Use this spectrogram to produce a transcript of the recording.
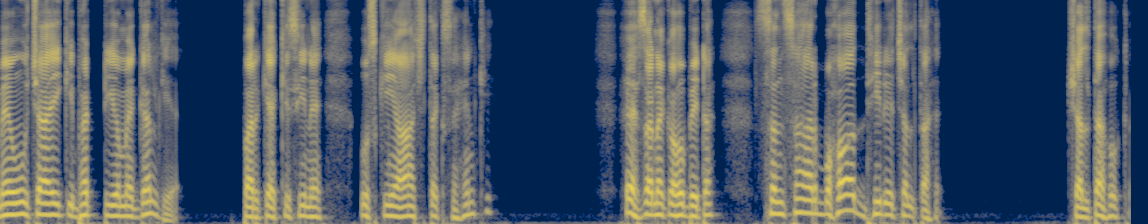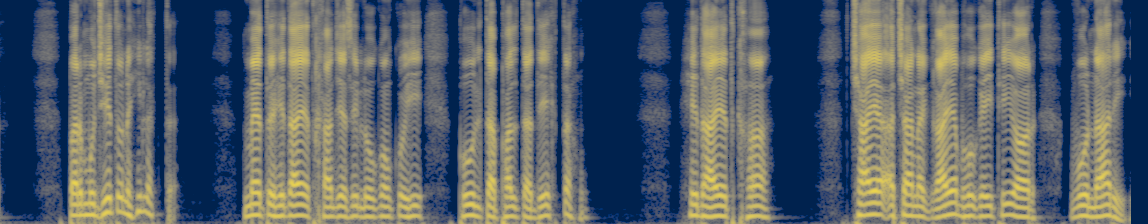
मैं ऊंचाई की भट्टियों में गल गया, पर क्या किसी ने उसकी आँच तक सहन की? ऐसा न कहो बेटा, संसार बहुत धीरे चलता है। चलता होगा, पर मुझे तो नहीं लगता। मैं तो हिदायत खां जैसे लोगों को ही फूलता फलता देखता हूँ। हिदायत खां, छाया अचानक गायब हो गई थी और वो नारी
